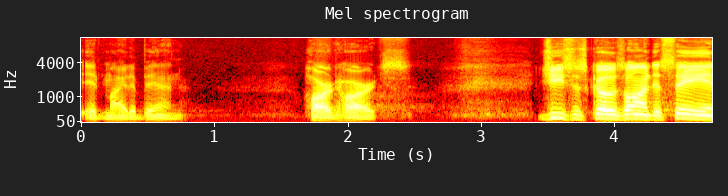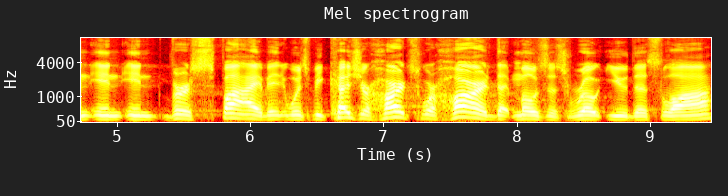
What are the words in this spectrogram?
it might have been. Hard hearts. Jesus goes on to say in, in, in verse 5 it was because your hearts were hard that Moses wrote you this law.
